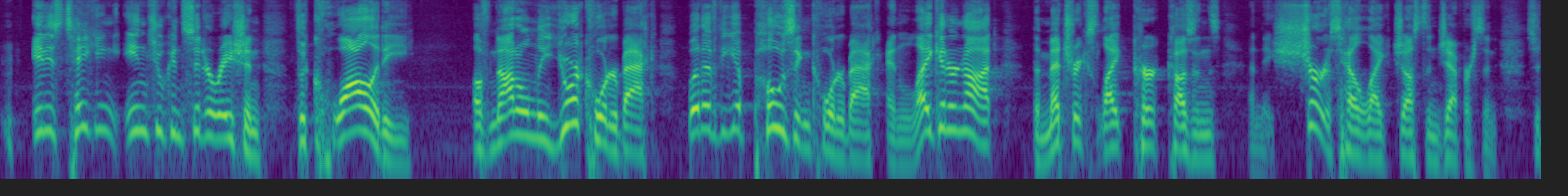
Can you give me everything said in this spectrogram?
it is taking into consideration the quality of not only your quarterback, but of the opposing quarterback. And like it or not, the metrics like Kirk Cousins, and they sure as hell like Justin Jefferson. So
